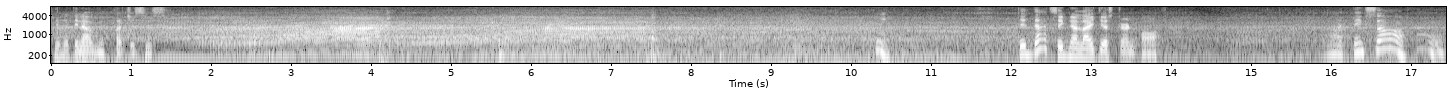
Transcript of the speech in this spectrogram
Hindi na tinawag na clutch assist hmm. Did that signal light just turn off? I think so. Hmm.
